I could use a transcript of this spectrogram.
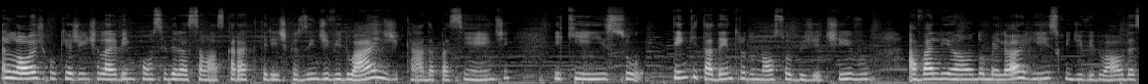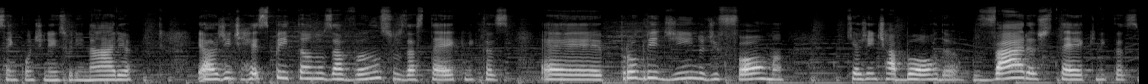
é lógico que a gente leve em consideração as características individuais de cada paciente e que isso tem que estar dentro do nosso objetivo, avaliando o melhor risco individual dessa incontinência urinária, a gente respeitando os avanços das técnicas, é, progredindo de forma que a gente aborda várias técnicas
